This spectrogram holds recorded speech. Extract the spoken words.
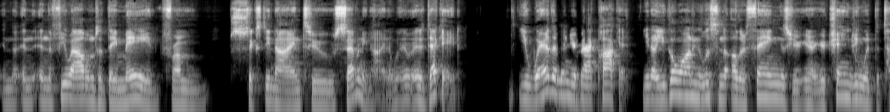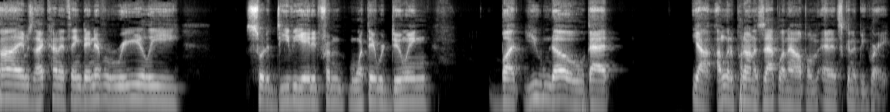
in the in, in the few albums that they made from 69 to 79 in a decade. You wear them in your back pocket. You know, you go on and you listen to other things. You're, you know, you're changing with the times, that kind of thing. They never really sort of deviated from what they were doing, but you know that, yeah, I'm going to put on a Zeppelin album and it's going to be great.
